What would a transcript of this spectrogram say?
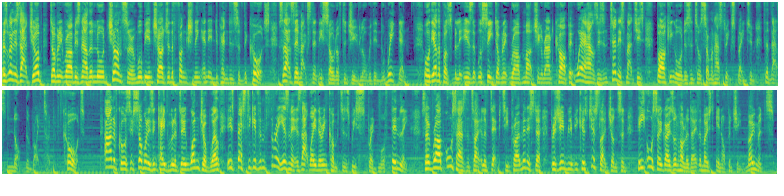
As well as that job, Dominic Raab is now the Lord Chancellor and will be in charge of the functioning and independence of the courts. So that's them accidentally sold off to Jude Law within the week then. Or the other possibility is that we'll see Dominic Raab marching around carpet warehouses and tennis matches, barking orders until someone has to explain to him that that's not the right type of court. And of course, if someone isn't capable of doing one job well, it's best to give them three, isn't it? As that way their incompetence will be spread more thinly. So Raab also has the title of Deputy Prime Minister, presumably because just like Johnson, he also goes on holiday at the most inopportune moments.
